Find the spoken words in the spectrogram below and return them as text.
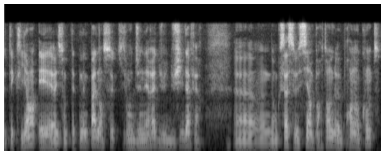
tes clients et ils sont peut-être même pas dans ceux qui vont te générer du, du chiffre d'affaires. Donc ça c'est aussi important de le prendre en compte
